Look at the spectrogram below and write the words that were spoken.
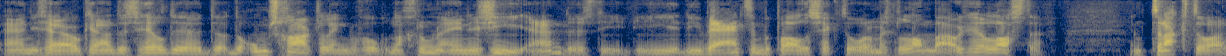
En die zei ook, ja, dus heel de, de, de omschakeling bijvoorbeeld naar groene energie. Hè? Dus die, die, die werkt in bepaalde sectoren, maar landbouw is heel lastig. Een tractor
